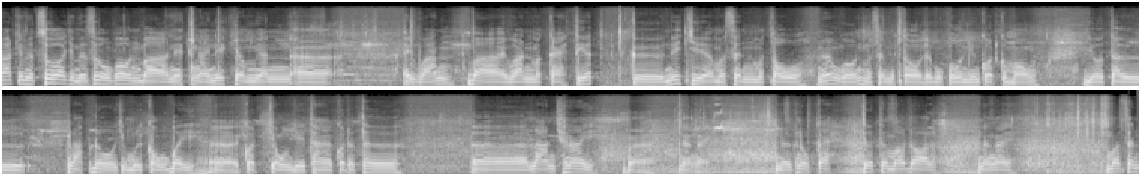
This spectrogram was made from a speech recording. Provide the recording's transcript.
បងប្អូនវាមិនសូវថ្លៃតម្លៃវាបាទជំរាបសួរជំរាបសួរបងប្អូនបាទនេះថ្ងៃនេះខ្ញុំមានអឺអីវ៉ាន់បាទអីវ៉ាន់មួយកេះទៀតគឺនេះជាម៉ាស៊ីនម៉ូតូណាបងប្អូនម៉ាស៊ីនម៉ូតូដែលបងប្អូនយើងគាត់កំងយកទៅផ្លាស់ប្ដូរជាមួយកង់3គាត់ចង់និយាយថាគាត់ទៅធ្វើអឺឡានឆ្នៃបាទហ្នឹងហើយនៅក្នុងកេះទៅទៅមកដល់ហ្នឹងហើយម៉ាស៊ីន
